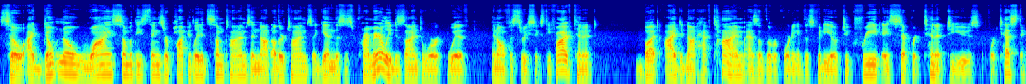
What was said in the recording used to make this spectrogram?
So I don't know why some of these things are populated sometimes and not other times. Again, this is primarily designed to work with an Office 365 tenant, but I did not have time, as of the recording of this video, to create a separate tenant to use for testing.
